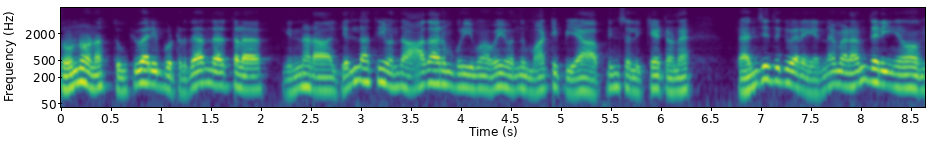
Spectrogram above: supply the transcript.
சொன்னோன்னா தூக்கி வாரி போட்டுருது அந்த இடத்துல. என்னடா எல்லாத்தையும் வந்து ஆதாரம் புரியுமாவே வந்து மாட்டிப்பியா அப்படின்னு சொல்லி கேட்டோன்னே ரஞ்சித்துக்கு வேறு என்ன மேடம் தெரியும்?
